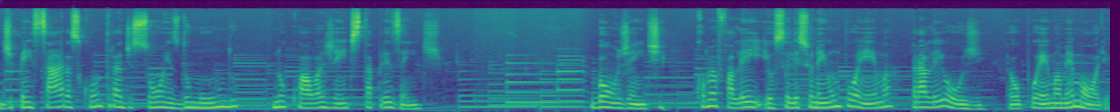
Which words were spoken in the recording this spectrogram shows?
de pensar as contradições do mundo no qual a gente está presente. Bom, gente, como eu falei, eu selecionei um poema para ler hoje. É o poema Memória,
